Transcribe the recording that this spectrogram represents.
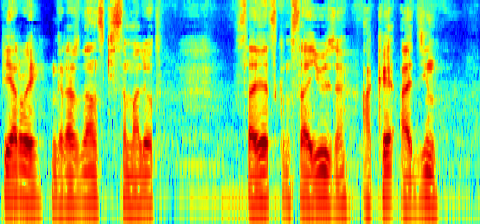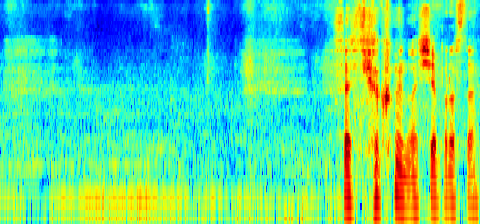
Первый гражданский самолет в Советском Союзе. АК-1. Смотрите, какой он вообще просто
